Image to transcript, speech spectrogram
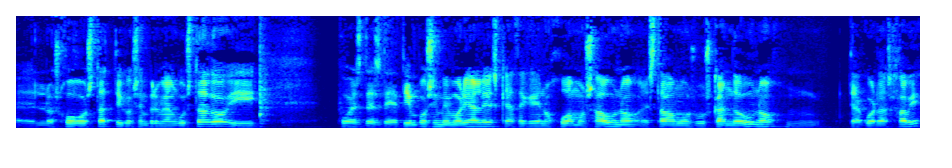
eh, los juegos tácticos siempre me han gustado y pues desde tiempos inmemoriales que hace que no jugamos a uno, estábamos buscando uno. ¿Te acuerdas, Javi?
